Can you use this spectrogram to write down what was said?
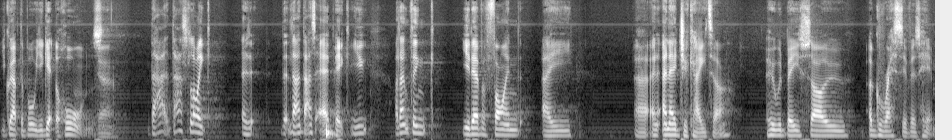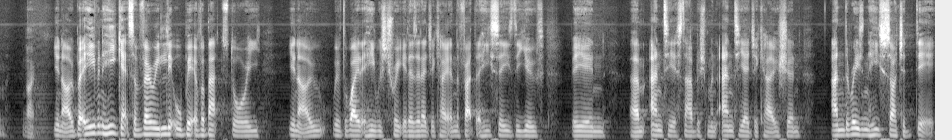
you grab the ball, you get the horns Yeah. that that's like th- that that's epic. You, I don't think you'd ever find a uh, an, an educator who would be so aggressive as him. No. You know, but even he gets a very little bit of a backstory. You know, with the way that he was treated as an educator and the fact that he sees the youth being um, anti-establishment, anti-education, and the reason he's such a dick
